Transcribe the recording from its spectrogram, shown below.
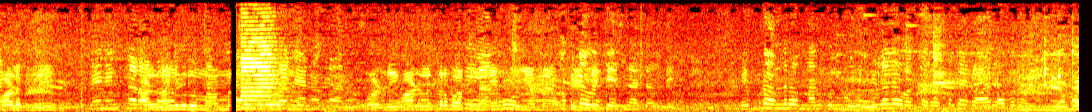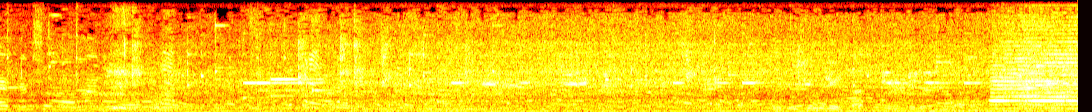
వాళ్ళకి లేదు వాళ్ళ నలుగురు మా వాళ్ళు వాళ్ళు నిద్రపోతున్నారని ఈ అమ్మాయి ఒకటే ఎప్పుడు అందరూ ఒక నలుగురు ముగ్గురు పిల్లలే వస్తారు ఒక్కటే రారు ఎవరు? మీ అమ్మాయి ఫ్రెండ్స్ అమ్మాయి ఎక్కడ దూరం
